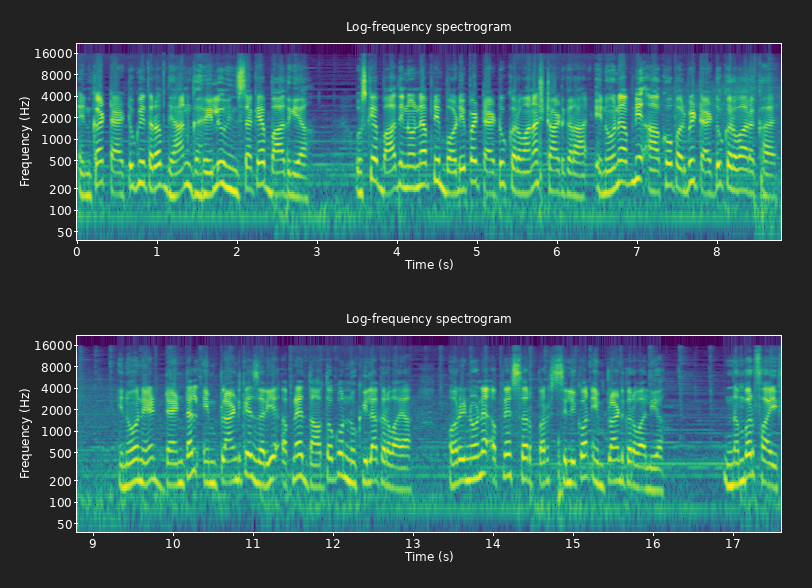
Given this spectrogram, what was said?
इनका टैटू की तरफ़ ध्यान घरेलू हिंसा के बाद गया। उसके बाद इन्होंने अपनी बॉडी पर टैटू करवाना स्टार्ट करा। इन्होंने अपनी आँखों पर भी टैटू करवा रखा है। इन्होंने डेंटल इम्प्लांट के ज़रिए अपने दांतों को नुकीला करवाया और इन्होंने अपने सर पर सिलिकॉन इम्प्लांट करवा लिया। नंबर फाइव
